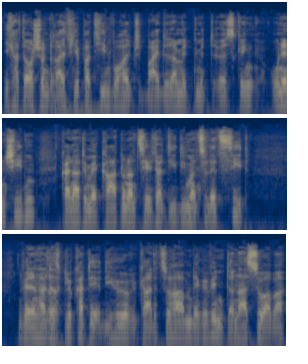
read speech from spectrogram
Ich hatte auch schon drei, vier Partien, wo halt beide damit mit, äh, es ging unentschieden. Keiner hatte mehr Karten und dann zählt halt die, die man zuletzt zieht. Und wer dann halt das Glück hatte, die höhere Karte zu haben, der gewinnt. Dann hast du aber,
